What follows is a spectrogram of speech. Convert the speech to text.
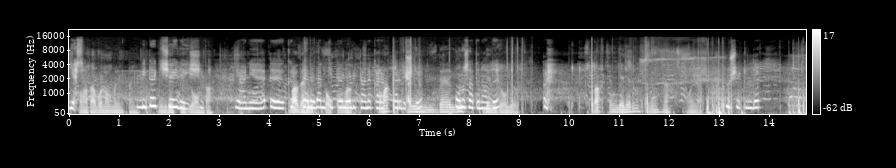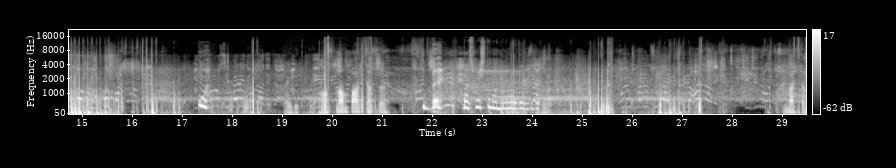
yes. Ona da abone olmayı unutmayın. Bir tek 1500 şey değişik. Yani e, 40 Bazen TL'den çok 2 TL'ye bir tane Ama karakter düştü. elimizde yüz Onu satın aldı. Bak sen gelir misin? Heh, oyna. Bu şekilde. Uh. Aslan parçası. be, basmıştım ama ben gibi. Başlat.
